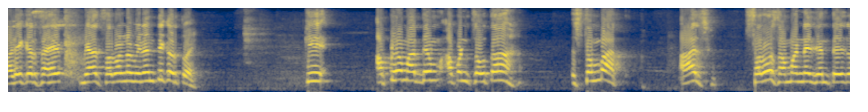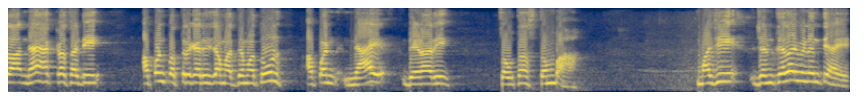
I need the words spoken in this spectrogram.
पाडेकर साहेब मी आज सर्वांना विनंती करतोय की आपलं माध्यम आपण चौथा स्तंभात आज सर्वसामान्य जनतेला न्याय हक्कासाठी आपण पत्रकारीच्या माध्यमातून आपण न्याय देणारी चौथा स्तंभ हा. माझी जनतेला विनंती आहे.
